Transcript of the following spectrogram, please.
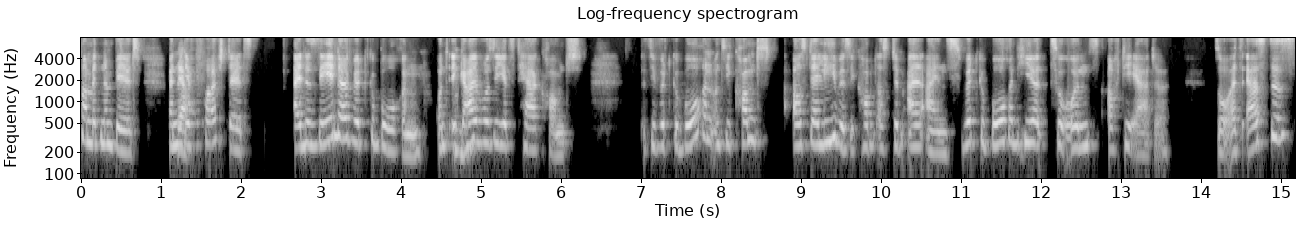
mal mit einem Bild. Wenn du ja. dir vorstellst, eine Seele wird geboren und egal, mhm. wo sie jetzt herkommt, sie wird geboren und sie kommt aus der Liebe, sie kommt aus dem All-Eins, wird geboren hier zu uns auf die Erde. So, als erstes,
